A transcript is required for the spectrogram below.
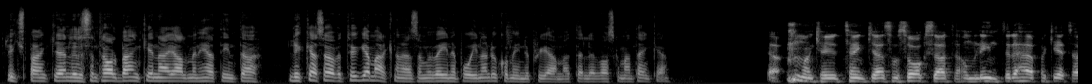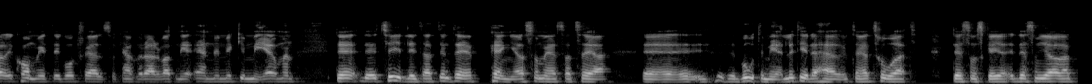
Riksbanken eller centralbankerna i allmänhet inte lyckas övertyga marknaden som vi var inne på innan du kom in i programmet eller vad ska man tänka? Ja, man kan ju tänka som så också att om inte det här paketet hade kommit igår kväll så kanske det hade varit ner ännu mycket mer. Men det, det är tydligt att det inte är pengar som är så att säga eh, botemedlet i det här utan jag tror att det som, ska, det som gör, att,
